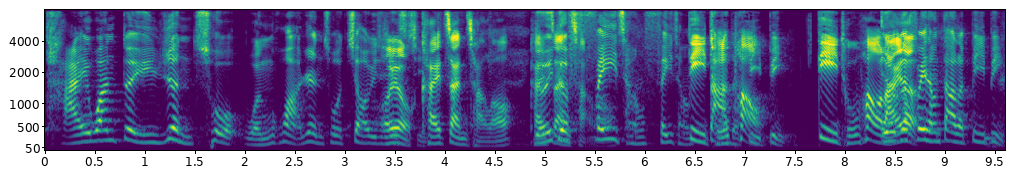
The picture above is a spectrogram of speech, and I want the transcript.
台湾对于认错文化、认错教育这件事，情，开战场喽！有一个非常非常大的弊病，地图炮有一个来了，非常大的弊病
